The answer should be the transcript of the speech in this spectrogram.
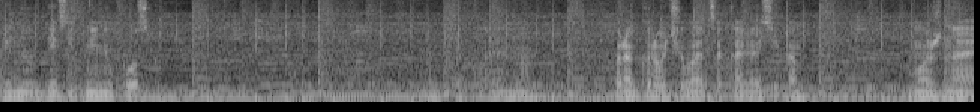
Windows 10 меню пуск. Вот такое оно. Прокручивается колесиком. Можно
